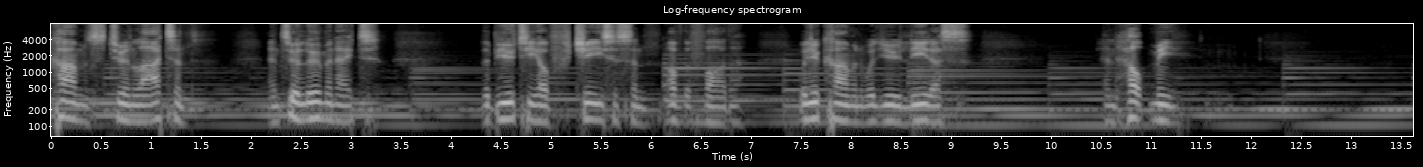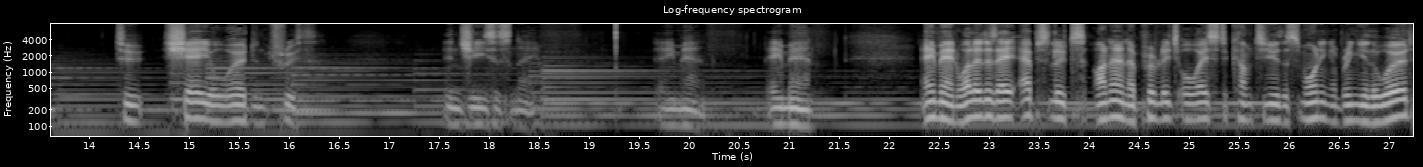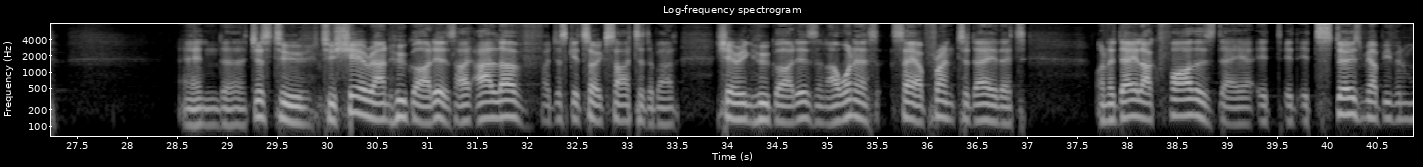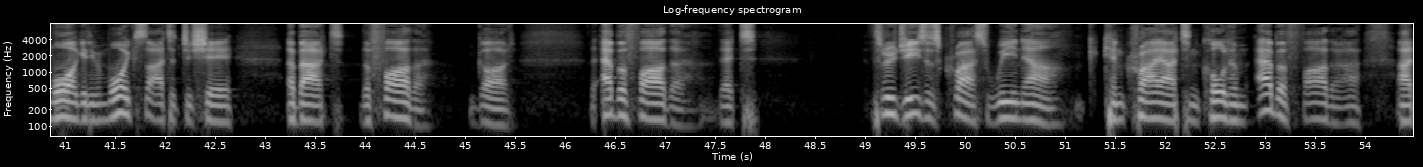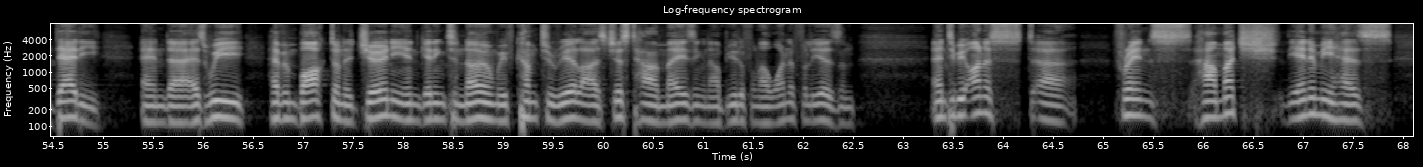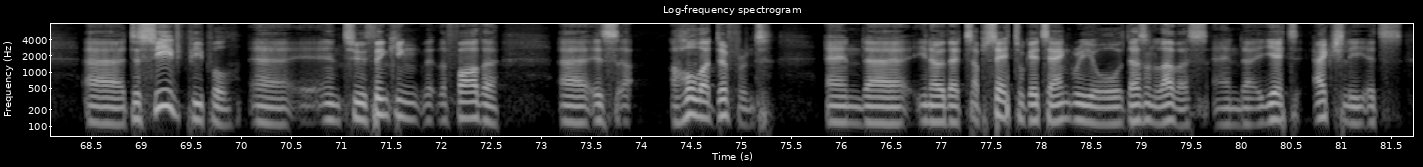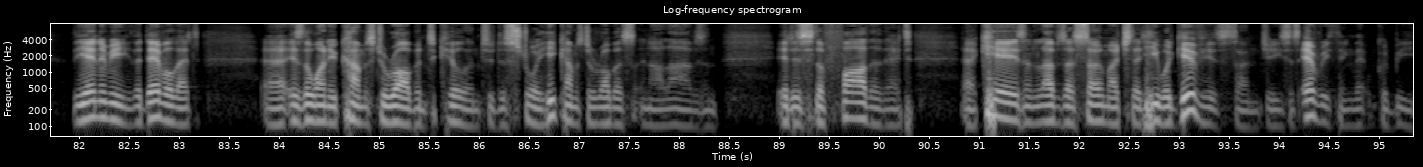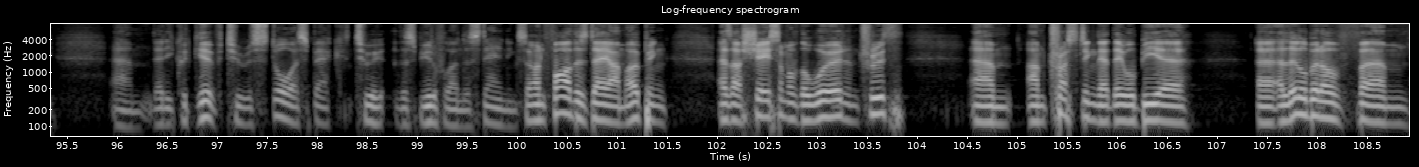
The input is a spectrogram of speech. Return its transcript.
comes to enlighten and to illuminate the beauty of Jesus and of the Father. Will you come and will you lead us and help me to share your word and truth in Jesus' name? Amen. Amen. Amen. Well, it is an absolute honor and a privilege always to come to you this morning and bring you the word. And uh, just to, to share around who God is. I, I love, I just get so excited about sharing who God is. And I want to say up front today that on a day like Father's Day, it, it, it stirs me up even more. I get even more excited to share about the Father, God, the Abba Father, that through Jesus Christ we now can cry out and call him Abba Father, our, our daddy. And uh, as we have embarked on a journey in getting to know him, we've come to realize just how amazing and how beautiful and how wonderful he is. And, and to be honest, uh, friends, how much the enemy has uh, deceived people uh, into thinking that the Father uh, is a, a whole lot different and uh, you know that's upset or gets angry or doesn't love us. And uh, yet actually it's the enemy the devil that uh, is the one who comes to rob and to kill and to destroy. He comes to rob us in our lives. And it is the father that uh, cares and loves us so much that he would give his son jesus everything that could be um, that he could give to restore us back to this beautiful understanding. So on father's day i'm hoping as i share some of the word and truth um, I'm trusting that there will be a, a little bit of um,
